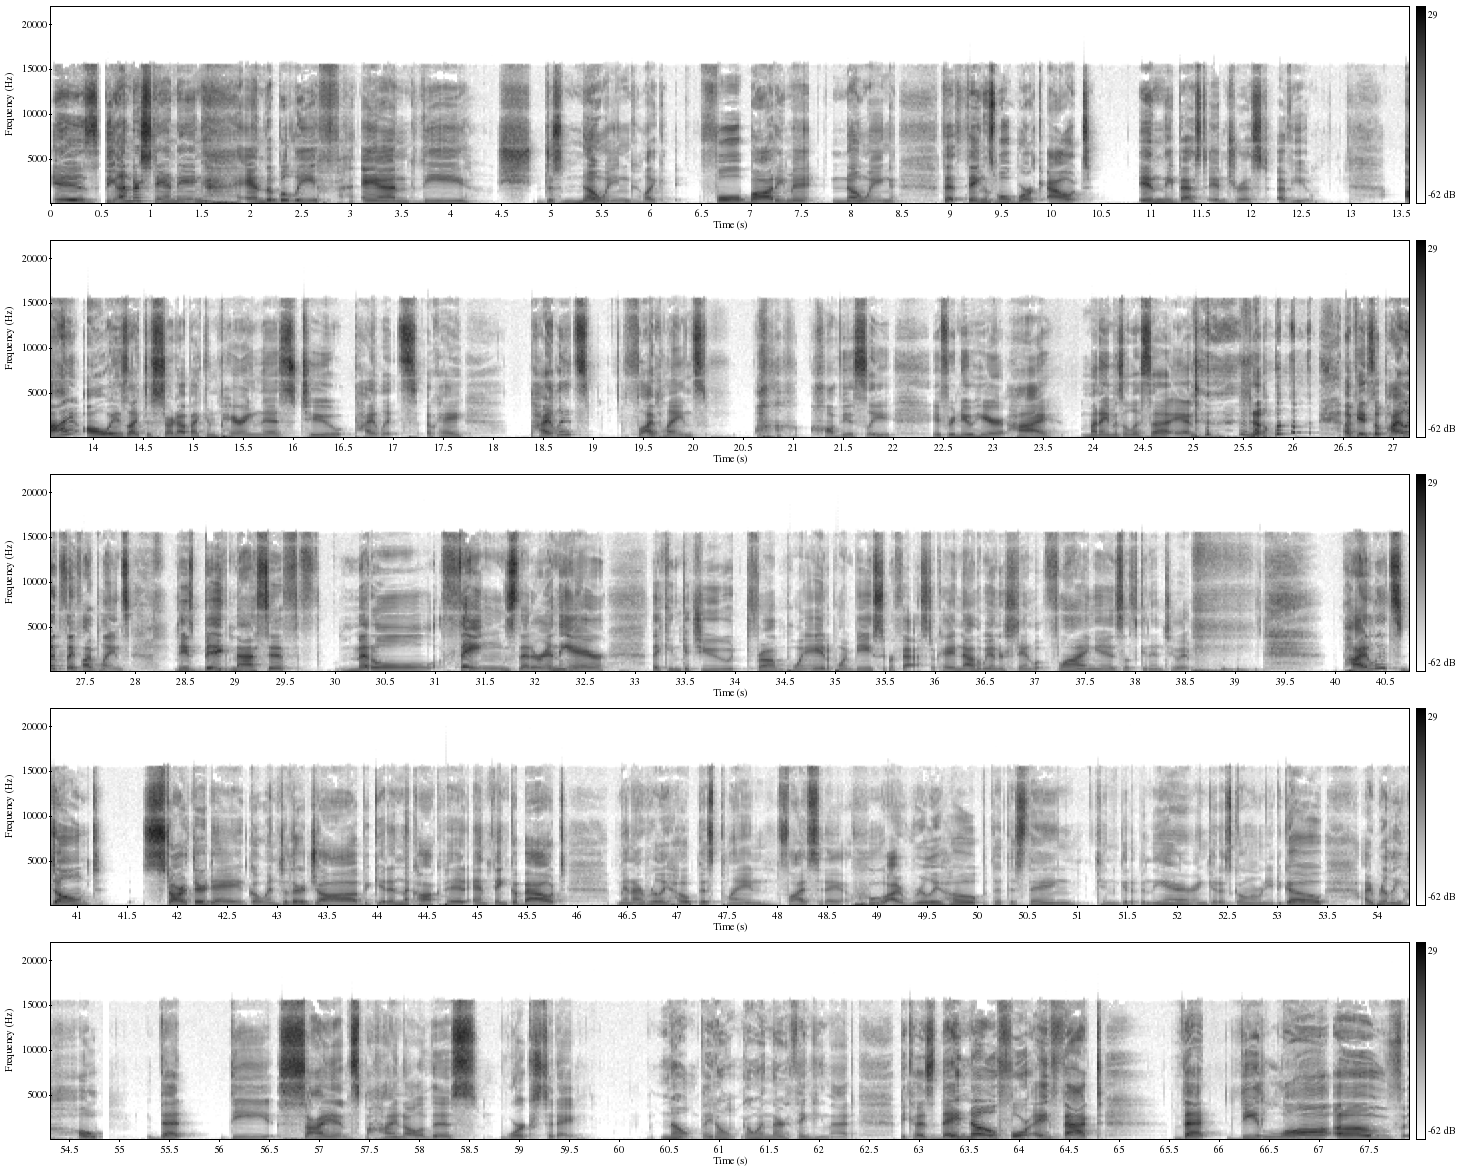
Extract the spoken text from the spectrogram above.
is the understanding and the belief and the sh- just knowing, like full bodiment knowing that things will work out in the best interest of you. I always like to start out by comparing this to pilots, okay? Pilots fly planes, obviously. If you're new here, hi, my name is Alyssa, and no. okay, so pilots, they fly planes. These big, massive metal things that are in the air, they can get you from point A to point B super fast, okay? Now that we understand what flying is, let's get into it. Pilots don't start their day, go into their job, get in the cockpit, and think about, man, I really hope this plane flies today. Whew, I really hope that this thing can get up in the air and get us going where we need to go. I really hope that the science behind all of this works today. No, they don't go in there thinking that because they know for a fact that the law of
